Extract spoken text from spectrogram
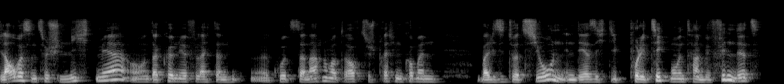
glaube es inzwischen nicht mehr und da können wir vielleicht dann äh, kurz danach nochmal drauf zu sprechen kommen, weil die Situation, in der sich die Politik momentan befindet,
